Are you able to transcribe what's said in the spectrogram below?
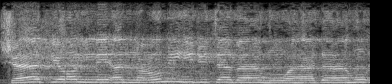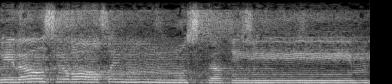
شاكرا لأنعمه اجتباه وهداه إلى صراط مستقيم.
